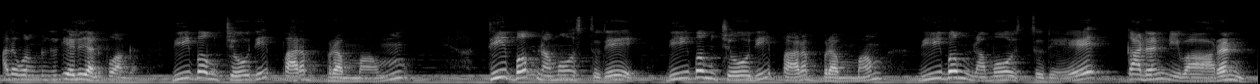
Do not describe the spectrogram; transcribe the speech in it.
அதை உங்களுக்கு எழுதி அனுப்புவாங்க. தீபம் ஜோதி பரபிரம்மம். தீபம் நமோஸ்துதே. தீபம் ஜோதி பரபிரம்மம். தீபம் நமோஸ்துதே. கடன் நிவாரன்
